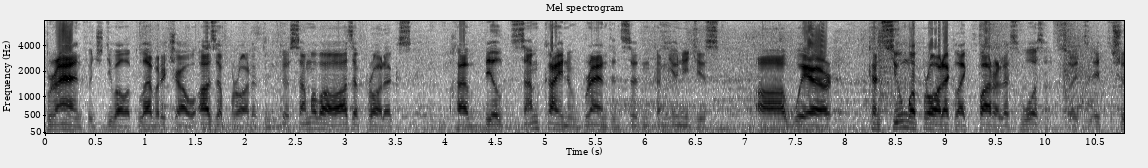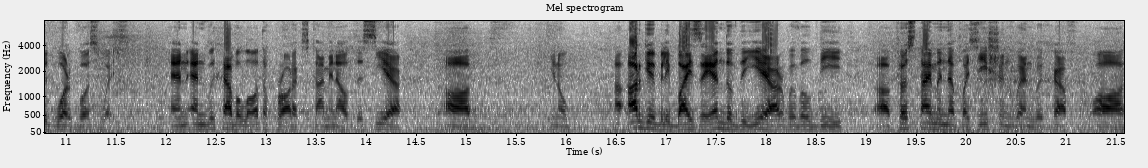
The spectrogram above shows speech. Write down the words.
brand which developed leverage our other products because some of our other products have built some kind of brand in certain communities uh, where consumer product like Parallels wasn't. So it, it, should work both ways. And, and we have a lot of products coming out this year. Uh, you know, arguably by the end of the year, we will be uh, first time in a position when we have uh,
